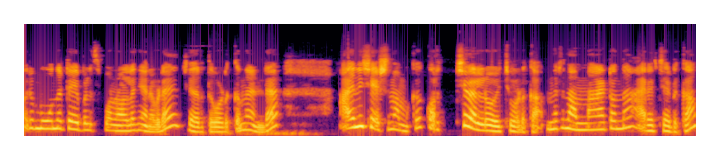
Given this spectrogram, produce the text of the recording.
ഒരു മൂന്ന് ടേബിൾ സ്പൂണോളം ഞാനിവിടെ ചേർത്ത് കൊടുക്കുന്നുണ്ട്. അതിനുശേഷം നമുക്ക് കുറച്ച് വെള്ളം ഒഴിച്ച് കൊടുക്കാം. എന്നിട്ട് നന്നായിട്ടൊന്ന് അരച്ചെടുക്കാം.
